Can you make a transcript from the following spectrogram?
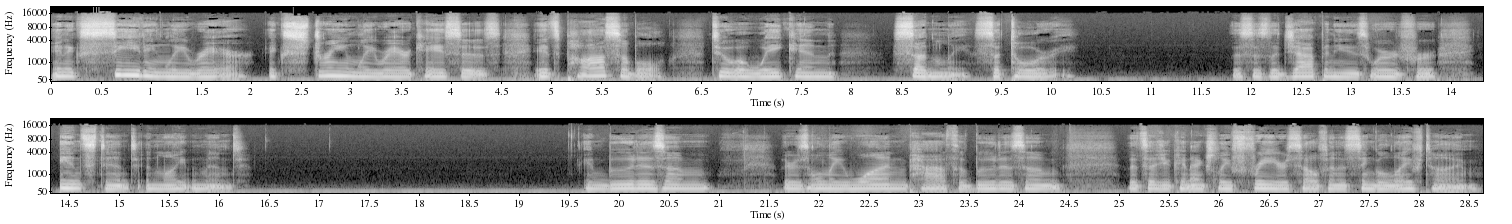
In exceedingly rare, extremely rare cases, it's possible to awaken suddenly, satori. This is the Japanese word for instant enlightenment. In Buddhism, there's only one path of Buddhism that says you can actually free yourself in a single lifetime.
